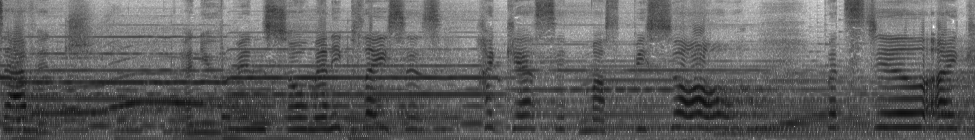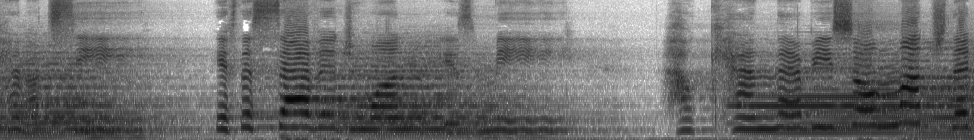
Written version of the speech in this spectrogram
savage. And you've been so many places, I guess it must be so. But still, I cannot see if the savage one is me. How can there be so much that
